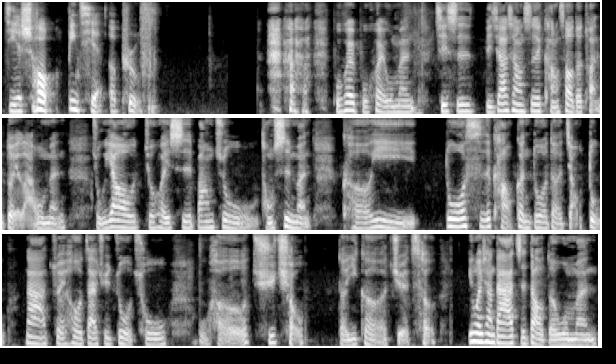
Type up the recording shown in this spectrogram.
接受，并且 approve。不会不会，我们其实比较像是 consult 的团队啦。我们主要就会是帮助同事们可以多思考更多的角度，那最后再去做出符合需求的一个决策。因为像大家知道的，我们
